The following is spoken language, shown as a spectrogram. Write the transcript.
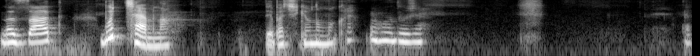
Назад. Будь чемна. Ти бачиш, яке воно мокре? Ого, дуже. Так.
